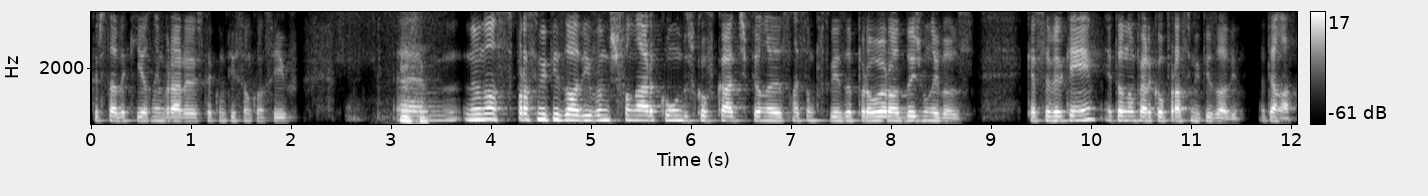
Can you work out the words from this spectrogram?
ter estado aqui a relembrar esta competição consigo. Ahm, no nosso próximo episódio vamos falar com um dos convocados pela seleção portuguesa para o Euro de 2012. Quer saber quem é? Então não perca o próximo episódio. Até lá.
